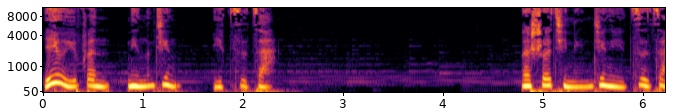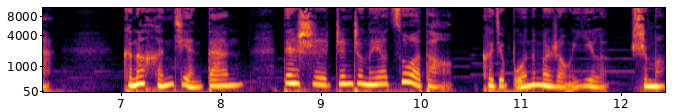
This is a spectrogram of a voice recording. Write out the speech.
也有一份宁静与自在。那说起宁静与自在，可能很简单，但是真正的要做到，可就不那么容易了，是吗？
